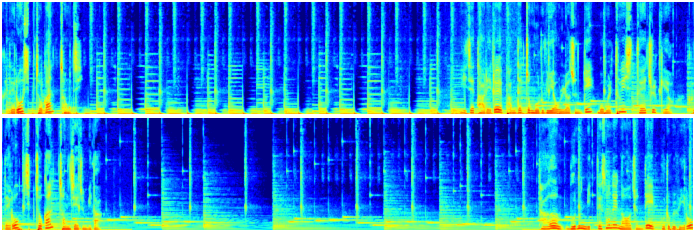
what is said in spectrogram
그대로 10초간 정지. 이제 다리를 반대쪽 무릎 위에 올려준 뒤 몸을 트위스트 해줄게요. 그대로 10초간 정지해줍니다. 다음 무릎 밑에 손을 넣어준 뒤 무릎을 위로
